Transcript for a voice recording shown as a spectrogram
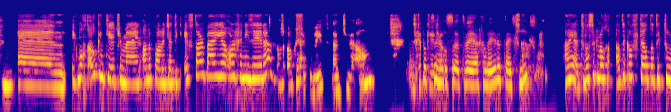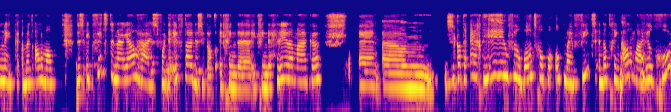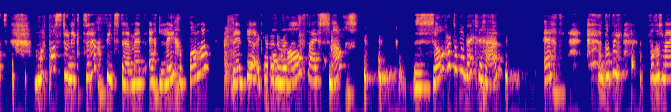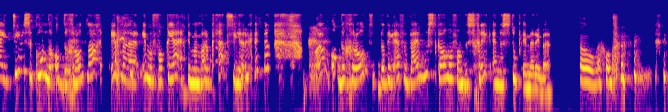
Mm. En ik mocht ook een keertje mijn Unapologetic Iftar bij je organiseren. Dat was ook ja. super lief, dankjewel. Dus ik heb dat is inmiddels twee jaar geleden, tijd vliegt. Ah ja, toen was ik nog, had ik al verteld dat ik toen ik met allemaal. Dus ik fietste naar jouw huis voor de iftar. Dus ik, had, ik, ging, de, ik ging de herera maken. En um, dus ik had er echt heel veel boodschappen op mijn fiets. En dat ging allemaal heel goed. Maar pas toen ik terugfietste met echt lege pannen, ben ja, ik, ik om half vijf s'nachts zo hard op mijn bek gegaan. Echt. Dat ik volgens mij 10 seconden op de grond lag. In mijn, in mijn fokkia, echt in mijn Marokkaanse jurk. op de grond. Dat ik even bij moest komen van de schrik en de stoep in mijn ribben. Oh, mijn god.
